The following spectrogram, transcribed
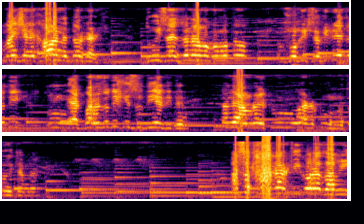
মাইসের খাওয়ানোর দরকার কি? দুই চারজন আমাকে মতো ফকির সকিরে যদি একবারে যদি কিছু দিয়ে দিতেন তাহলে আমরা একটু আর একটু উন্নত হইতাম না। আচ্ছা থাক আর কি করা যাবি?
